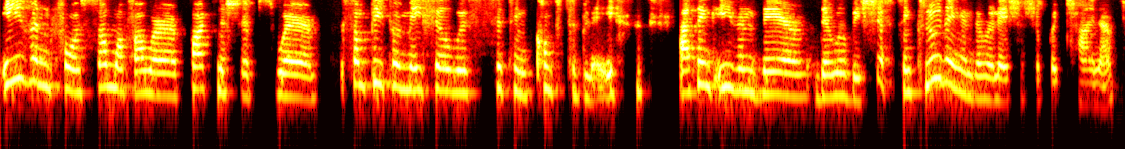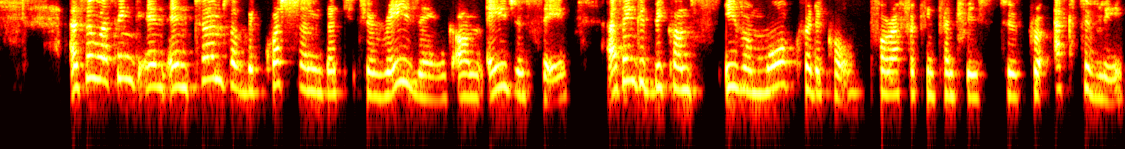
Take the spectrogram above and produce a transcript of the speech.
even for some of our partnerships where some people may feel we're sitting comfortably, I think even there there will be shifts, including in the relationship with China. And so I think in, in terms of the question that you're raising on agency, I think it becomes even more critical for African countries to proactively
